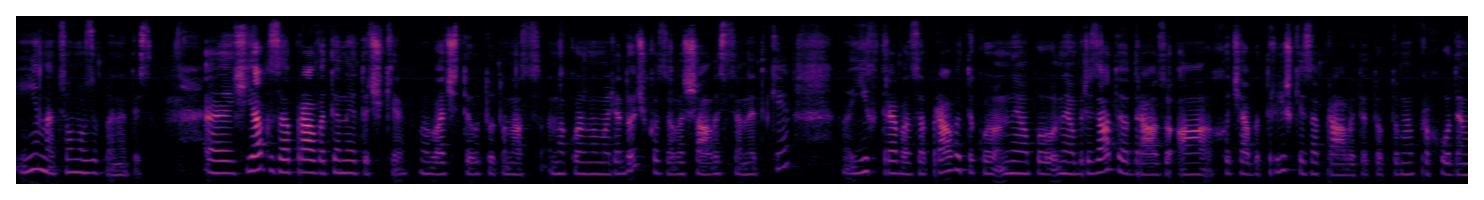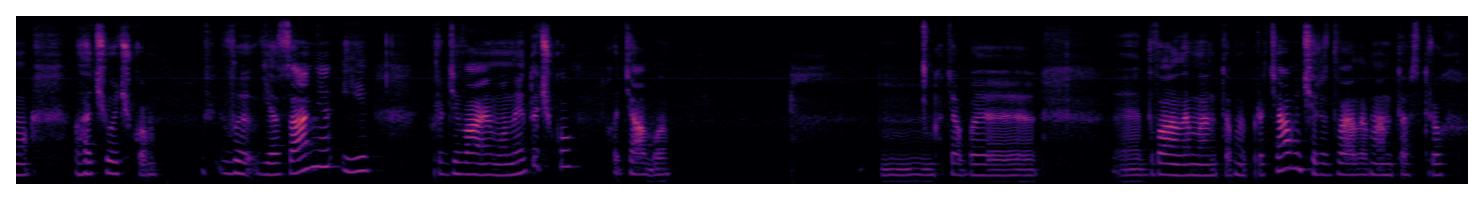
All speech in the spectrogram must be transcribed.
і на цьому зупинитись. Е, як заправити ниточки? Ви бачите, тут у нас на кожному рядочку залишалися нитки. Їх треба заправити, не обрізати одразу, а хоча б трішки заправити. Тобто ми проходимо гачочком в в'язання і продіваємо ниточку, хоча б хоча б Е, Два елемента ми протягуємо, через два елемента з трьох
